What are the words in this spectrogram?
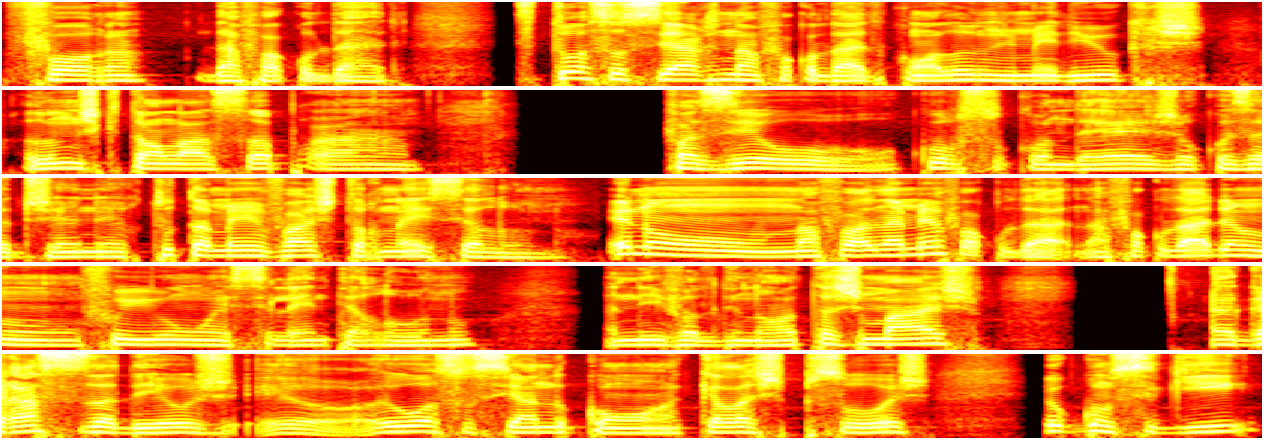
fora da faculdade. Se tu associares na faculdade com alunos medíocres, alunos que estão lá só para fazer o curso com 10 ou coisa do gênero, tu também vais tornar esse aluno. Eu não, na, na minha faculdade, na faculdade eu não fui um excelente aluno a nível de notas, mas graças a Deus, eu, eu associando com aquelas pessoas, eu consegui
